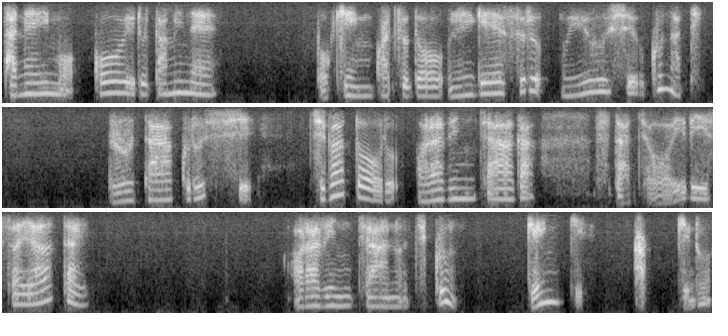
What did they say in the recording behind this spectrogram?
種芋こういるためね募金活動うにげする無優秀くなてルータークルッシ千葉通るわらびんちゃーがスタチョイビーサヤータイわらびんちゃーのちくん元気活気の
